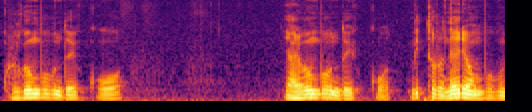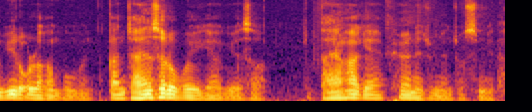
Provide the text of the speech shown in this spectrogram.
굵은 부분도 있고 얇은 부분도 있고 밑으로 내려온 부분 위로 올라간 부분 약간 자연스러워 보이게 하기 위해서 좀 다양하게 표현해 주면 좋습니다.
